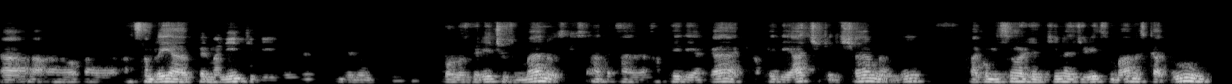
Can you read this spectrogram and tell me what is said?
a, a, a, Assembleia Permanente de, de, los Direitos Humanos, a, a, PDH, a PDH que ele chama, né? a Comissão Argentina de Direitos Humanos, CADU,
